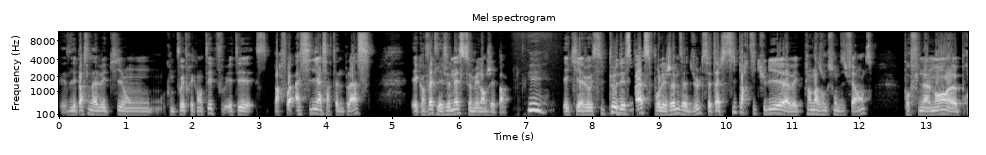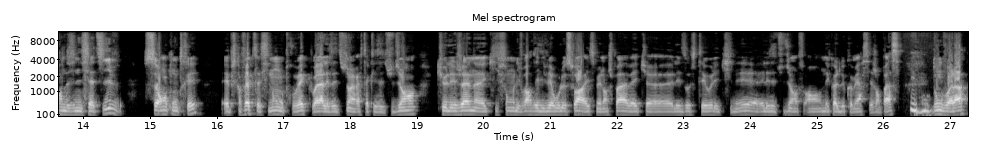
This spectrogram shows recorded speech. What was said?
les personnes avec qui on qu'on pouvait fréquenter étaient parfois assignées à certaines places et qu'en fait les jeunesses se mélangeaient pas. Hmm. Et qu'il y avait aussi peu d'espace pour les jeunes adultes, cet âge si particulier avec plein d'injonctions différentes pour finalement euh, prendre des initiatives, se rencontrer. Et parce qu'en fait, sinon on trouvait que voilà, les étudiants ils restent avec les étudiants, que les jeunes euh, qui font livreur des Deliveroo le soir, ils se mélangent pas avec euh, les ostéos, les kinés, les étudiants en, école de commerce et j'en passe. Hmm. Donc voilà,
